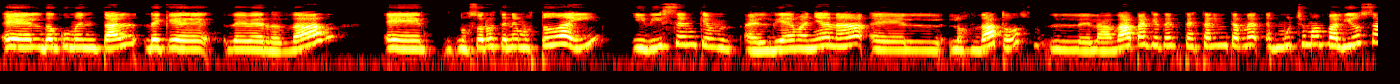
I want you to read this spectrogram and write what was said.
el documental de que de verdad eh, nosotros tenemos todo ahí y dicen que el día de mañana el- los datos, la data que te- te está en internet es mucho más valiosa,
